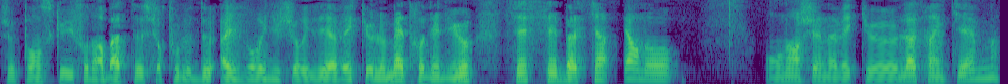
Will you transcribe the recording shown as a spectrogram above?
Je pense qu'il faudra battre surtout le 2 Ivory du Cherisé avec le maître des lieux, c'est Sébastien Ernaud. On enchaîne avec euh, la cinquième.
